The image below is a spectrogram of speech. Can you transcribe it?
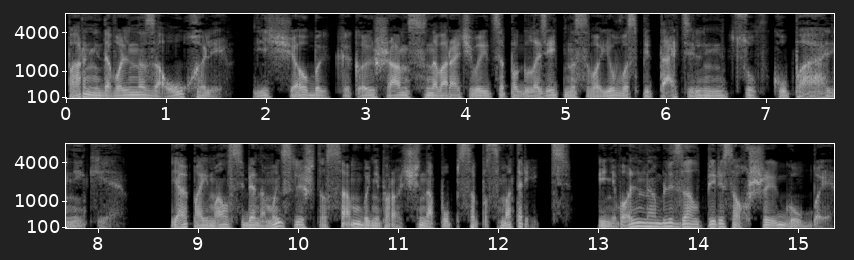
Парни довольно заухали. Еще бы, какой шанс наворачивается поглазеть на свою воспитательницу в купальнике. Я поймал себя на мысли, что сам бы не прочь на Пупса посмотреть, и невольно облизал пересохшие губы.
